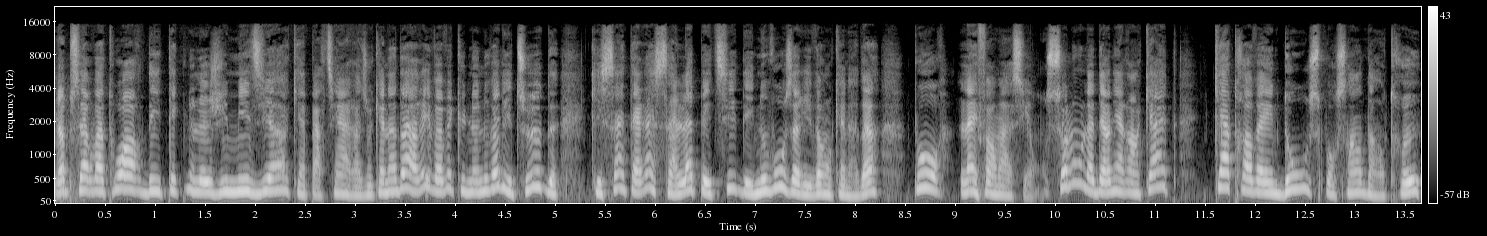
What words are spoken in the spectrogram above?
L'Observatoire des technologies médias qui appartient à Radio-Canada arrive avec une nouvelle étude qui s'intéresse à l'appétit des nouveaux arrivants au Canada pour l'information. Selon la dernière enquête, 92% d'entre eux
